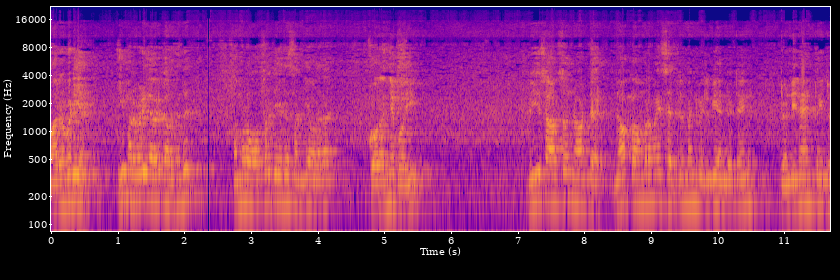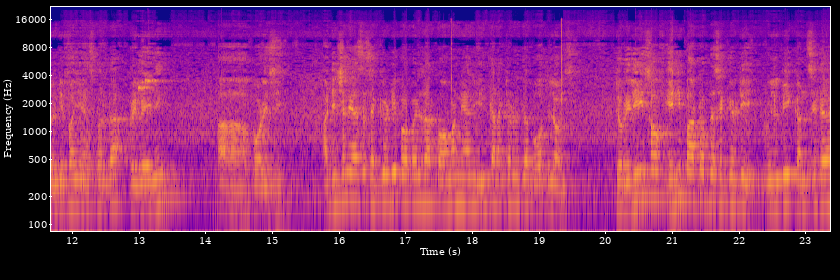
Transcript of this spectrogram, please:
മറുപടിയാണ്. ഈ മറുപടിയിൽ അവർ പറഞ്ഞത് നമ്മൾ ഓഫർ ചെയ്ത സംഖ്യ വളരെ കുറഞ്ഞു പോയി. Please also note that no compromise settlement will be entertain twenty nine three twenty five as per the prevailing policy as a security properties are common and in connected with the both to release of any part of the security will be consider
